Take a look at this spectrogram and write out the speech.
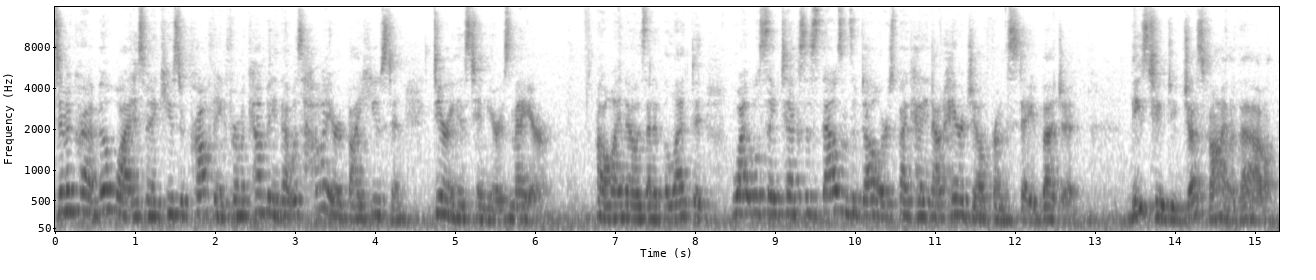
Democrat Bill White has been accused of profiting from a company that was hired by Houston during his tenure as mayor. All I know is that if elected, White will save Texas thousands of dollars by cutting out hair gel from the state budget. These two do just fine without.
